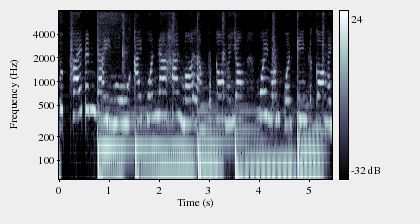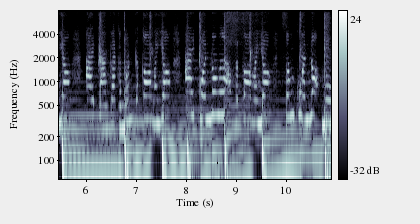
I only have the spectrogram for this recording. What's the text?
สุดท้ายเป็นไดหมูอายกวนหน้าห้านหมอลำกะกอมายอมวยมอนกวนตีนกะกอมายออายกลางกลางถนนกะกอมายออายควรนงเหล่ากะกอมายอสมควรเนาะหมู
